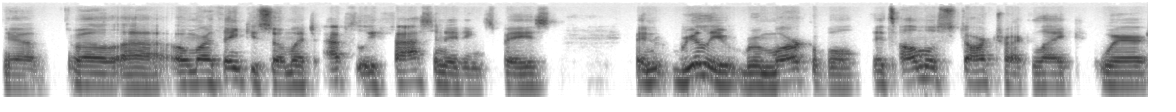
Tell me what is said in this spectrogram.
Yeah. Well, uh, Omar, thank you so much. Absolutely fascinating space and really remarkable. It's almost Star Trek like, where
